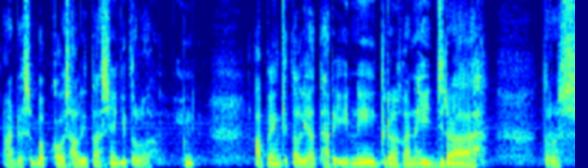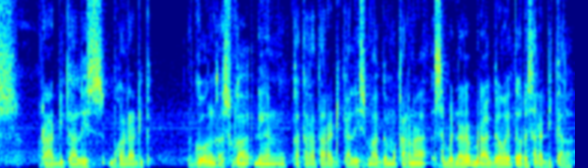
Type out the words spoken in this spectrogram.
ada sebab kausalitasnya gitu loh. Ini, apa yang kita lihat hari ini gerakan hijrah terus radikalis bukan radik gue nggak suka dengan kata-kata radikalisme agama karena sebenarnya beragama itu harus radikal.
